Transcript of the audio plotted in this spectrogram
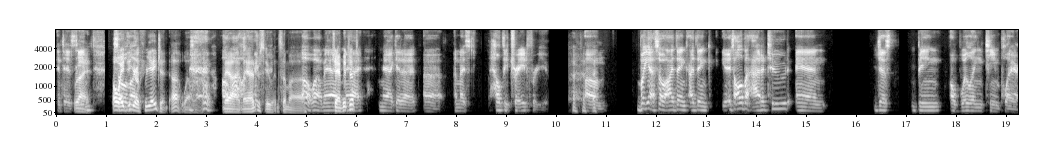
into his team. Right. Oh, So, wait, you're a free agent. Oh well, uh, oh, may I wow. may I interest you in some uh, oh wow, may I, championships? May I, may I get a, a a nice healthy trade for you? um but yeah so i think i think it's all about attitude and just being a willing team player.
